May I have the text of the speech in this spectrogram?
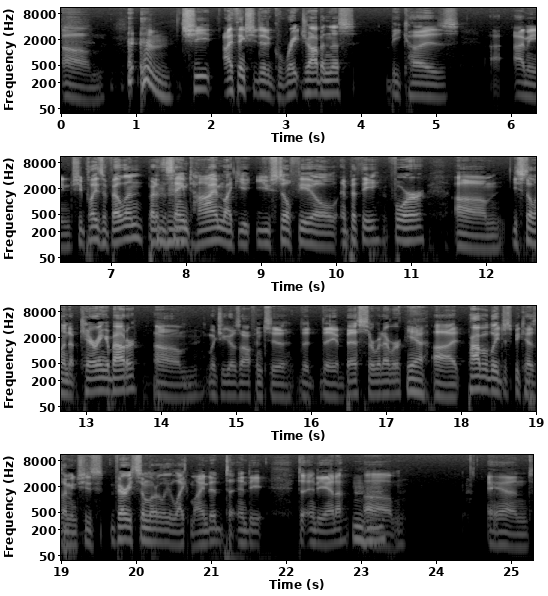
um, she, I think she did a great job in this because, I mean, she plays a villain, but at the same time, like you, you still feel empathy for her. Um, you still end up caring about her um, when she goes off into the, the abyss or whatever. Yeah. Uh, probably just because, I mean, she's very similarly like minded to Indi- to Indiana. Um, and.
